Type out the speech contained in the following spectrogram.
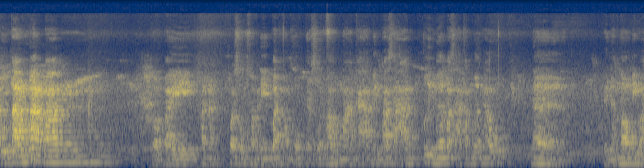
ตุตังมะมัง ต่อไปคณะพระสงฆ์สามเณรวัดหนองคกจะสวดเฮามากาเป็นภาษาพื้นเมืองภาษาคำเมืองเขาเออเป็นน้ำนองดีกว่า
